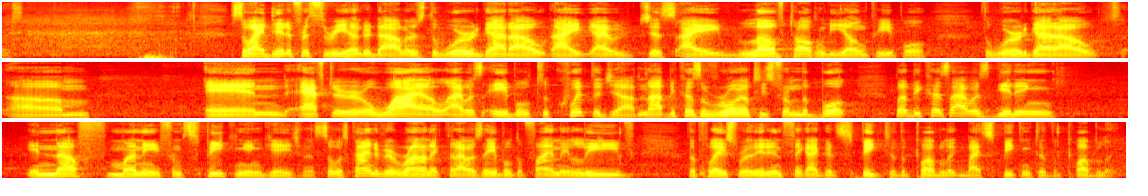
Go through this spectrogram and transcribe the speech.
So I did it for $300. The word got out. I, I just, I love talking to young people. The word got out. Um, and after a while, I was able to quit the job, not because of royalties from the book, but because I was getting enough money from speaking engagements. So it's kind of ironic that I was able to finally leave the place where they didn't think I could speak to the public by speaking to the public.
